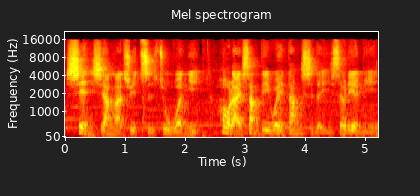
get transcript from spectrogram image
献香啊去止住瘟疫。后来上帝为当时的以色列民。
